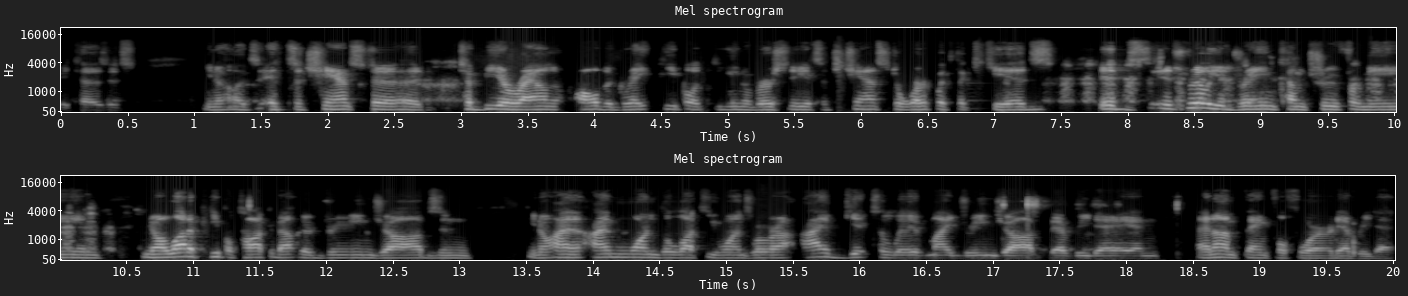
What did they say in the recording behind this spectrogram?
because it's you know it's it's a chance to to be around all the great people at the university. It's a chance to work with the kids. It's it's really a dream come true for me. And you know a lot of people talk about their dream jobs and you know I, i'm one of the lucky ones where i get to live my dream job every day and and i'm thankful for it every day.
